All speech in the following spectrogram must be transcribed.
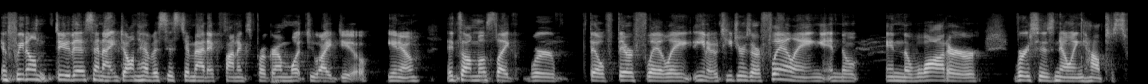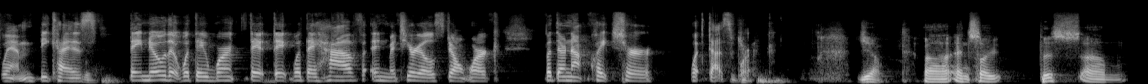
if we don't do this and i don't have a systematic phonics program what do i do you know it's almost like we're they'll they're flailing you know teachers are flailing in the in the water versus knowing how to swim because they know that what they weren't they, they, what they have in materials don't work but they're not quite sure what does work. Yeah. Uh, and so this um,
